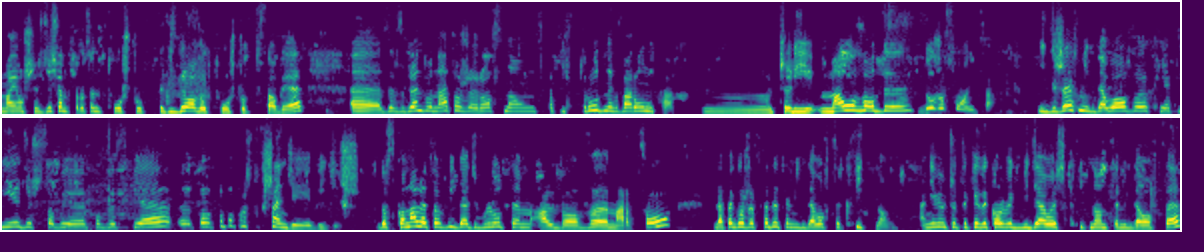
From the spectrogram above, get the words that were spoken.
mają 60% tłuszczów, tych zdrowych tłuszczów w sobie, ze względu na to, że rosną w takich trudnych warunkach, mm, czyli mało wody, dużo słońca. I drzew migdałowych, jak jedziesz sobie po wyspie, e, to, to po prostu wszędzie je widzisz. Doskonale to widać w lutym albo w marcu dlatego że wtedy te migdałowce kwitną. A nie wiem, czy ty kiedykolwiek widziałeś kwitnące migdałowce?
